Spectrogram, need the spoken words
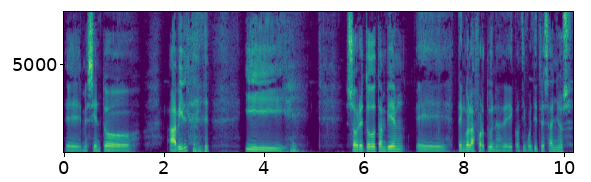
eh, me siento hábil y sobre todo también eh, tengo la fortuna de con 53 años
